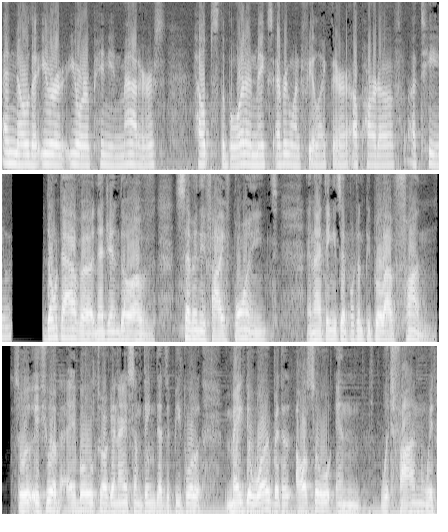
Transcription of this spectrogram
and know that your, your opinion matters helps the board and makes everyone feel like they're a part of a team don't have an agenda of 75 points and I think it's important people have fun. So if you are able to organize something that the people make the work, but also in with fun, with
